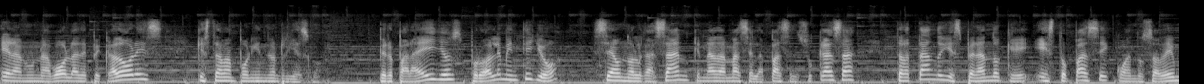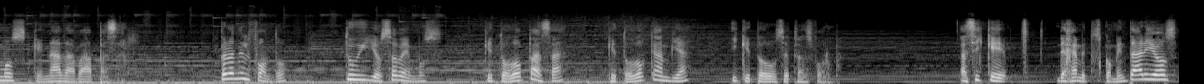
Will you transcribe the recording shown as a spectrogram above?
eran una bola de pecadores que estaban poniendo en riesgo. Pero para ellos, probablemente yo, sea un holgazán que nada más se la pasa en su casa, tratando y esperando que esto pase cuando sabemos que nada va a pasar. Pero en el fondo, tú y yo sabemos que todo pasa, que todo cambia y que todo se transforma. Así que déjame tus comentarios,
